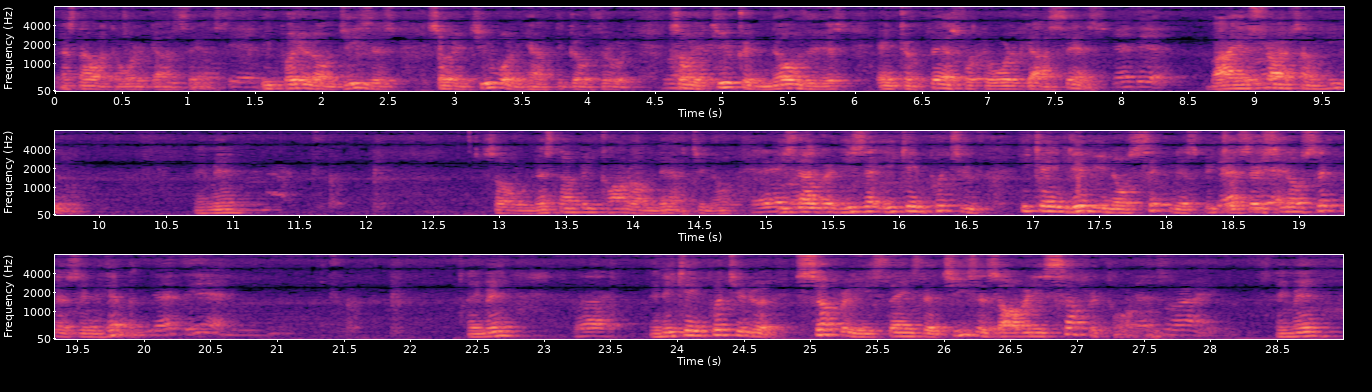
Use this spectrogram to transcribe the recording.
That's not what the word of God says. He put it on Jesus so that you wouldn't have to go through it. So that you could know this and confess what the word of God says. That's it. By his stripes I'm healed. Amen. Mm-hmm. So let's not be caught on that, you know. He's not, Amen. he's not, he can't put you, he can't give you no sickness because That's there's it. no sickness in heaven. That's it. Amen. Right. And he can't put you to suffer these things that Jesus already suffered for. That's right. Amen.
